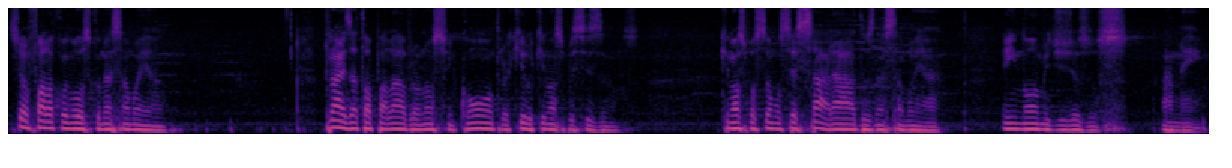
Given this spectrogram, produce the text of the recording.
O Senhor fala conosco nessa manhã. Traz a tua palavra ao nosso encontro, aquilo que nós precisamos. Que nós possamos ser sarados nessa manhã. Em nome de Jesus. Amém.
